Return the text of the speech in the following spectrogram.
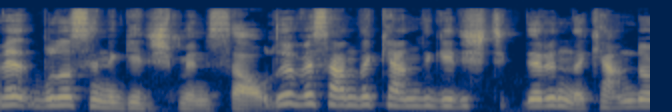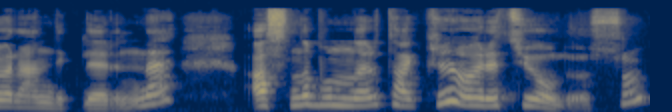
Ve bu da senin gelişmeni sağlıyor. Ve sen de kendi geliştiklerinle, kendi öğrendiklerinle aslında bunları takipçine öğretiyor oluyorsun.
